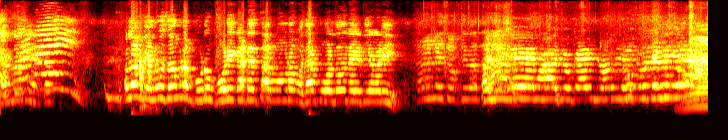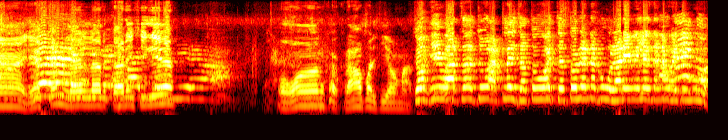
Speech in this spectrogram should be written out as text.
કરના ને અલા મેલું છે હમણાં ભૂડું ફોડી કાઢે તાર હમણાં વધારે બોલતો નહીં એટલે વળી. જોઈ છે? ઓન ખખરા પડશે અમાર. ચોખ્ખી વાત છે જો આટલે જતો હોય જતો રે ને કે ઉલાડી વેલે તને હોય તે હું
